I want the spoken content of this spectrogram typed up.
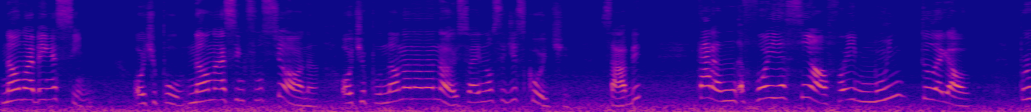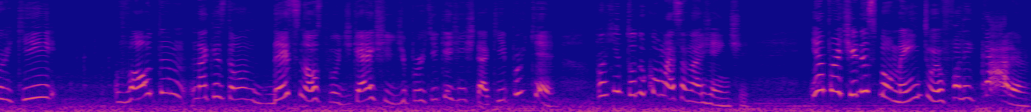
não, não é bem assim. Ou tipo, não, não é assim que funciona. Ou tipo, não, não, não, não, não, isso aí não se discute, sabe? Cara, foi assim, ó, foi muito legal. Porque volta na questão desse nosso podcast de por que, que a gente tá aqui. Por quê? Porque tudo começa na gente. E a partir desse momento eu falei, cara,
